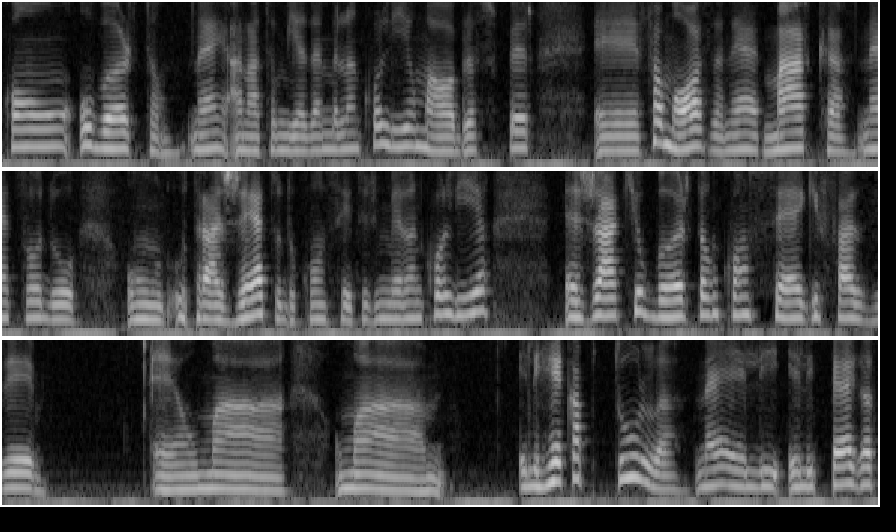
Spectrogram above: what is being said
com o Burton, né? Anatomia da Melancolia, uma obra super é, famosa, né? Marca, né? Todo um, o trajeto do conceito de melancolia, é, já que o Burton consegue fazer é, uma, uma, ele recapitula, né? Ele, ele pega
